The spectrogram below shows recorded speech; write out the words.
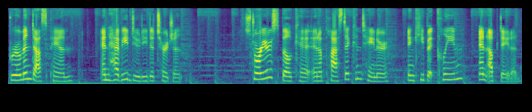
broom and dustpan, and heavy duty detergent. Store your spill kit in a plastic container and keep it clean and updated.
